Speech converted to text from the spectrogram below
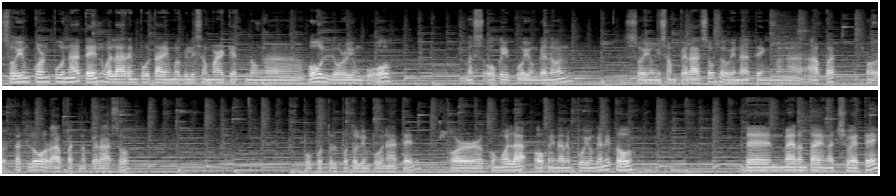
So yung corn po natin, wala rin po tayong mabili sa market ng uh, whole or yung buo. Mas okay po yung ganon. So yung isang peraso, gawin nating mga apat or tatlo or apat na peraso. Puputol-putulin po natin. Or kung wala, okay na rin po yung ganito. Then meron tayong atsuete.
